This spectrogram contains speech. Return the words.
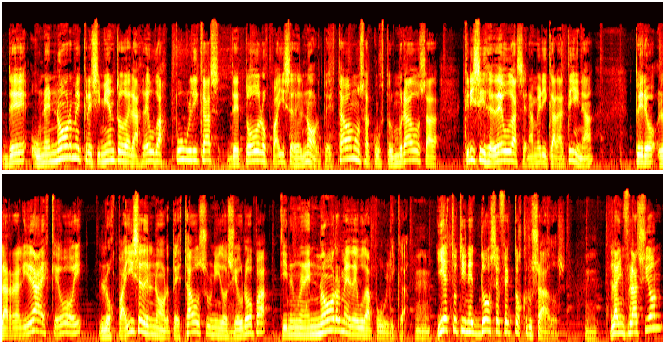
de un enorme crecimiento de las deudas públicas de todos los países del norte. Estábamos acostumbrados a crisis de deudas en América Latina, pero la realidad es que hoy los países del norte, Estados Unidos y Europa, tienen una enorme deuda pública. Y esto tiene dos efectos cruzados. La inflación,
